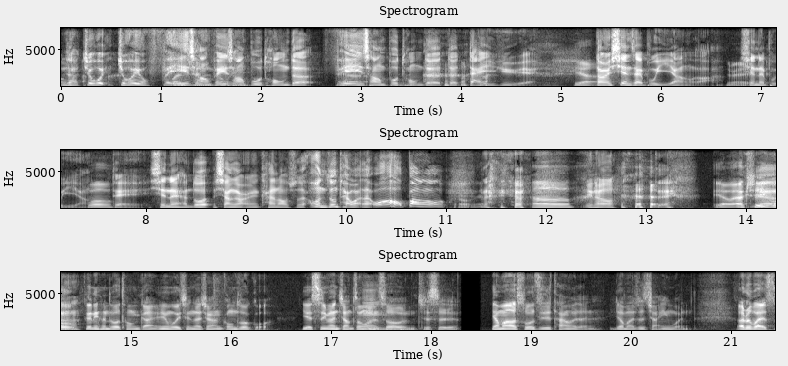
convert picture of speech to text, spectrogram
你知道就会就会有非常非常不同的。非常不同的的待遇，哎，Yeah. 当然现在不一样了，Right. 现在不一样。Well, 对，现在很多香港人看到说，哦，你从台湾来，哇，好棒哦。哦，You know，对，Yeah，actually，我跟你很多同感，因为我以前在香港工作过，也是因为讲中文的时候，就是要么要说自己是台湾人，要么就是讲英文，otherwise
